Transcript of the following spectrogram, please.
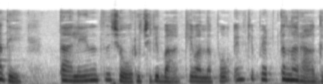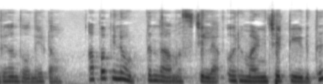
അതെ തലേന്നത്തെ ചോറിച്ചിരി ബാക്കി വന്നപ്പോൾ എനിക്ക് പെട്ടെന്നൊരാഗ്രഹം തോന്നി കേട്ടോ അപ്പോൾ പിന്നെ ഒട്ടും താമസിച്ചില്ല. ഒരു മൺചട്ടി എടുത്ത്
